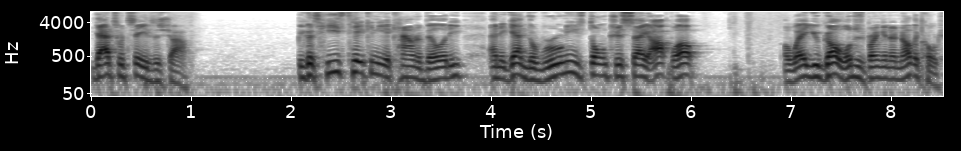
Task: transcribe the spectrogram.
That's what saves his job. Because he's taking the accountability and again, the Rooneys don't just say, "Oh, well, away you go. We'll just bring in another coach.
